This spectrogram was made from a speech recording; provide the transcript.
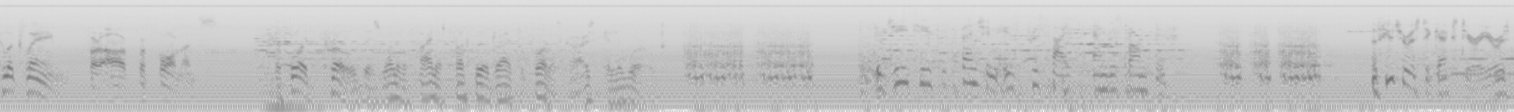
Critical acclaim for our performance. The Ford Probe is one of the finest front-wheel drive performance cars in the world. The GT suspension is precise and responsive. The futuristic exterior is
